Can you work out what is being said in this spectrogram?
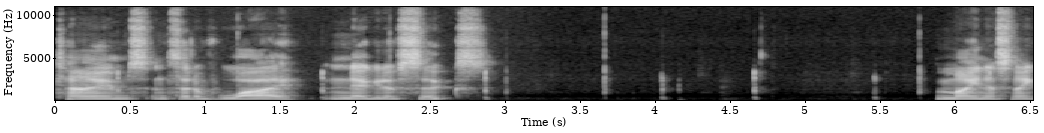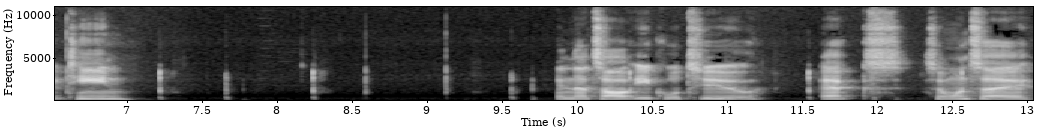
times, instead of y, negative 6 minus 19. And that's all equal to x. So once I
